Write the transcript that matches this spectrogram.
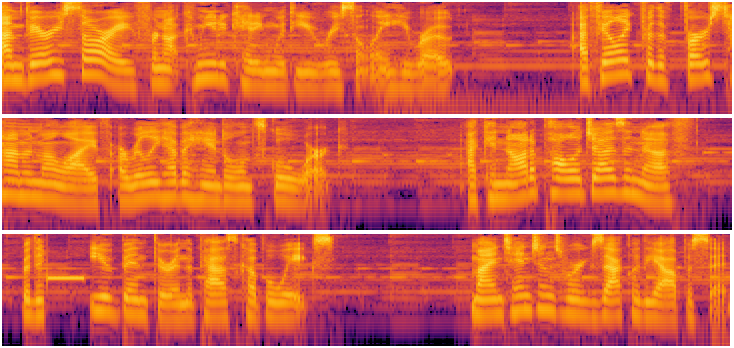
I'm very sorry for not communicating with you recently, he wrote. I feel like for the first time in my life, I really have a handle on schoolwork. I cannot apologize enough for the you've been through in the past couple weeks. My intentions were exactly the opposite.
